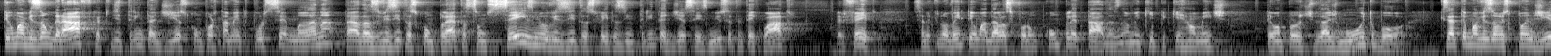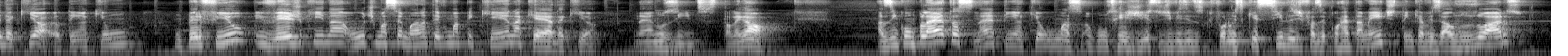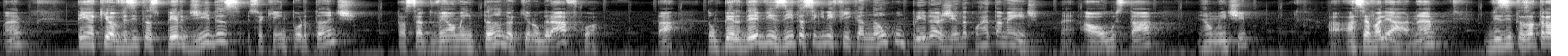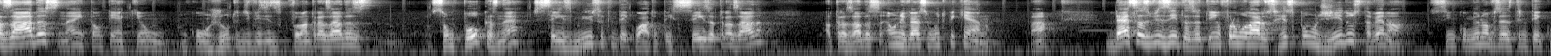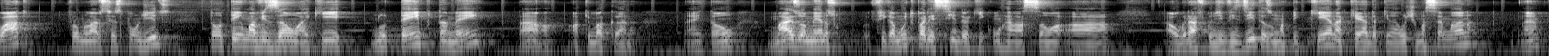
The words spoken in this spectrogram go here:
tem uma visão gráfica aqui de 30 dias, comportamento por semana tá? das visitas completas, são 6 mil visitas feitas em 30 dias, 6.074, perfeito? Sendo que 91 delas foram completadas, né? uma equipe que realmente tem uma produtividade muito boa. Quiser ter uma visão expandida aqui, ó, eu tenho aqui um, um perfil e vejo que na última semana teve uma pequena queda aqui, ó, né, nos índices, tá legal? As incompletas, né, tem aqui algumas, alguns registros de visitas que foram esquecidas de fazer corretamente, tem que avisar os usuários, né? Tem aqui, ó, visitas perdidas, isso aqui é importante, tá certo? Vem aumentando aqui no gráfico, ó, tá? Então, perder visita significa não cumprir a agenda corretamente, né? Algo está realmente a, a se avaliar, né? Visitas atrasadas, né? Então tem aqui um, um, conjunto de visitas que foram atrasadas, são poucas, né? 6.074, tem seis atrasadas. Atrasadas é um universo muito pequeno, tá? Dessas visitas eu tenho formulários respondidos, tá vendo? 5.934 formulários respondidos. Então eu tenho uma visão aqui no tempo também, tá? Ó, ó que bacana. Né? Então, mais ou menos, fica muito parecido aqui com relação a, a ao gráfico de visitas, uma pequena queda aqui na última semana, né?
